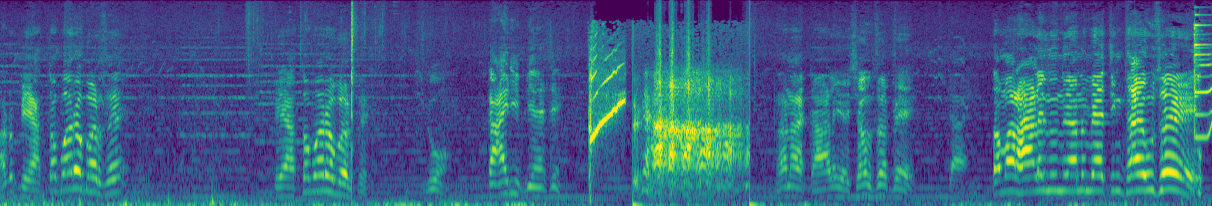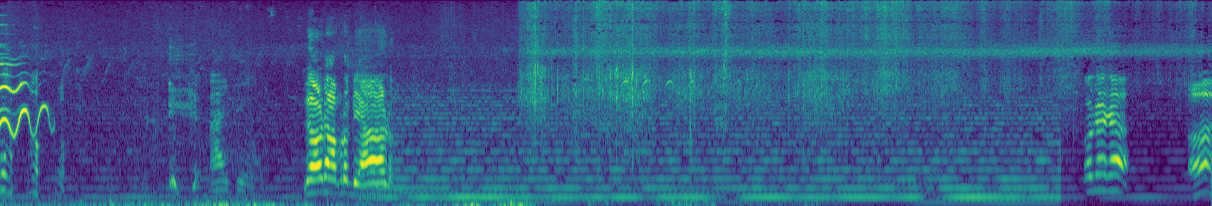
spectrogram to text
આટલું બે તો બરોબર છે. બે તો બરોબર છે. જો કાળી બે છે. ના ના કાળી અસલ છે બે તમારા હાળીનું ને એનું મેચિંગ થાય એવું છે. લેવડો છે લે હાડો આપણે બે હાડો. ઓ કાકા. હા?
